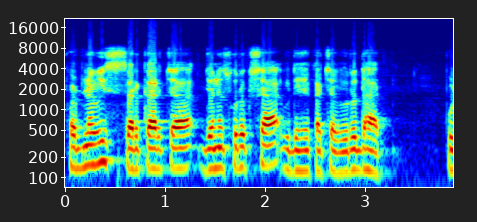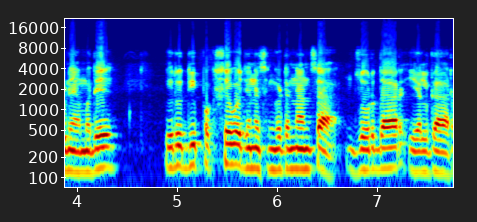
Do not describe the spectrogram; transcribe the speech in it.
फडणवीस सरकारच्या जनसुरक्षा विधेयकाच्या विरोधात पुण्यामध्ये विरोधी पक्ष व जनसंघटनांचा जोरदार यलगार.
